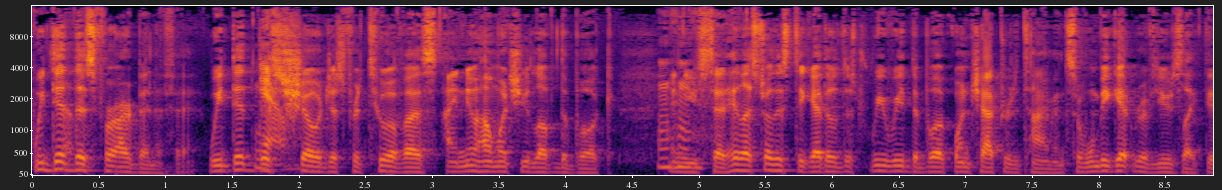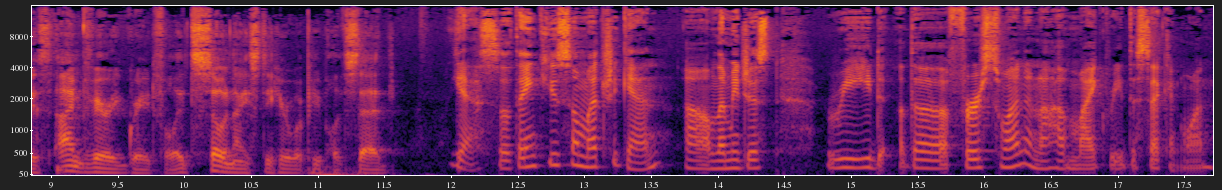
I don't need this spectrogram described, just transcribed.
We did this for our benefit. We did this Yeah. show just for two of us. I knew how much you loved the book. And you said, hey, let's throw this together. Let's just reread the book one chapter at a time. And so when we get reviews like this, I'm very grateful. It's so nice to hear what people have said. Yes, so thank you so much again. Um, let me just read the first one and I'll have Mike read the second one.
